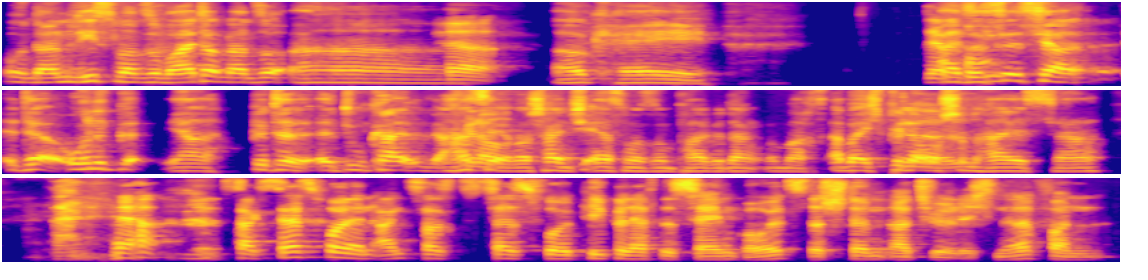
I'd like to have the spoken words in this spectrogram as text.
Und dann liest man so weiter und dann so, ah, ja. okay. Der also Punkt, es ist ja, der, ohne, ja, bitte, äh, du kann, hast genau. ja wahrscheinlich erstmal so ein paar Gedanken gemacht, aber ich bin ja. auch schon heiß, ja. Ja, successful and unsuccessful people have the same goals. Das stimmt natürlich. Ne? Von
